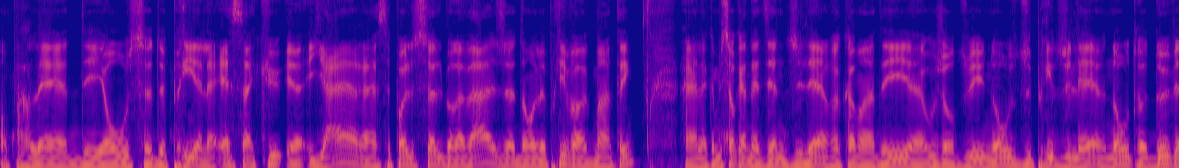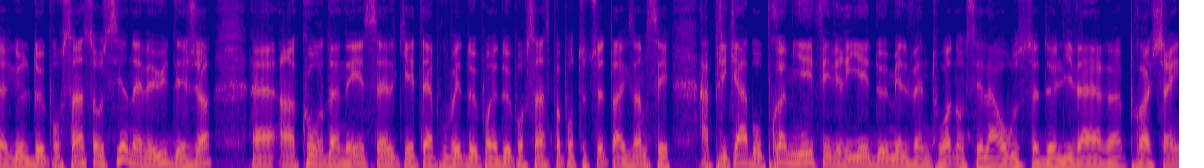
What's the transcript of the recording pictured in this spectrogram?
On parlait des hausses de prix à la SAQ euh, hier. C'est pas le seul breuvage dont le prix va augmenter. Euh, la Commission canadienne du lait a recommandé euh, aujourd'hui une hausse du prix du lait, un autre 2,2% Ça aussi, on avait eu déjà en cours d'année. Celle qui a été approuvée 2,2% c'est pas pour tout de suite. Par exemple, c'est applicable au 1er février 2023. Donc, c'est la hausse de l'hiver prochain.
